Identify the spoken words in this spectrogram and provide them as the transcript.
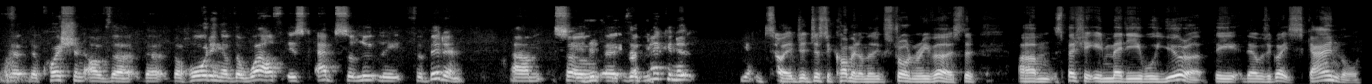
the, the, question of the, the, the, hoarding of the wealth is absolutely forbidden. Um, so uh, the mechanism. Yeah. Sorry, just a comment on the extraordinary verse that, um, especially in medieval Europe, the, there was a great scandal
